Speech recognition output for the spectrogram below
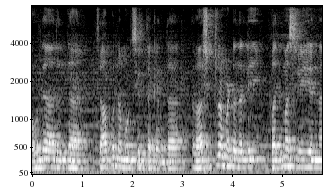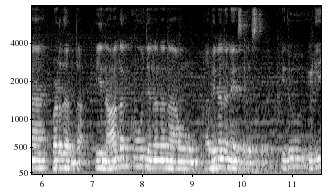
ಅವ್ರದೇ ಆದಂಥ ಛಾಪನ್ನು ಮೂಡಿಸಿರ್ತಕ್ಕಂಥ ರಾಷ್ಟ್ರ ಮಟ್ಟದಲ್ಲಿ ಪದ್ಮಶ್ರೀಯನ್ನ ಪಡೆದಂತ ಈ ನಾಲ್ಕು ಜನನ ನಾವು ಅಭಿನಂದನೆ ಸಲ್ಲಿಸ್ತೇವೆ. ಇದು ಇಡೀ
